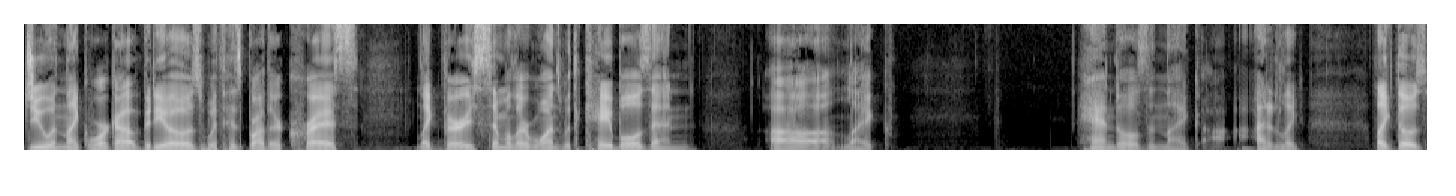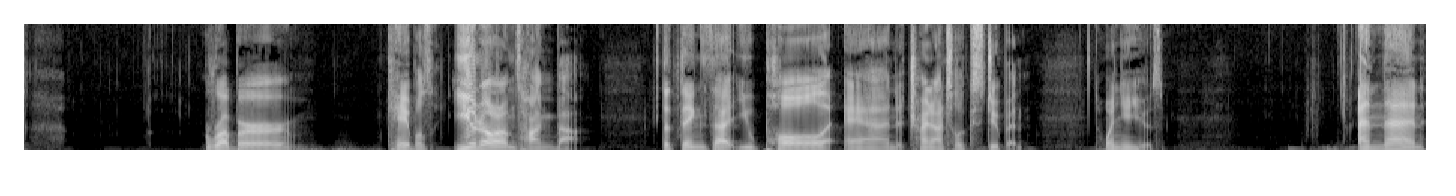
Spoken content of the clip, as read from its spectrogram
do in like workout videos with his brother Chris, like very similar ones with cables and uh like handles and like I like like those rubber cables. You know what I'm talking about. The things that you pull and try not to look stupid when you use. And then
